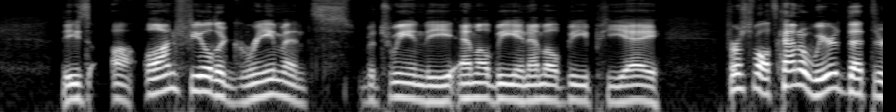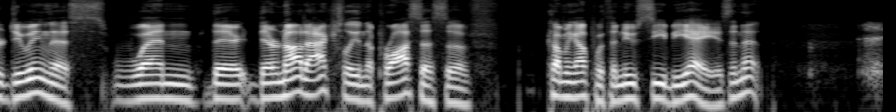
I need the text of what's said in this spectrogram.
these uh, on-field agreements between the MLB and MLBPA. First of all, it's kind of weird that they're doing this when they're they're not actually in the process of coming up with a new CBA, isn't it?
